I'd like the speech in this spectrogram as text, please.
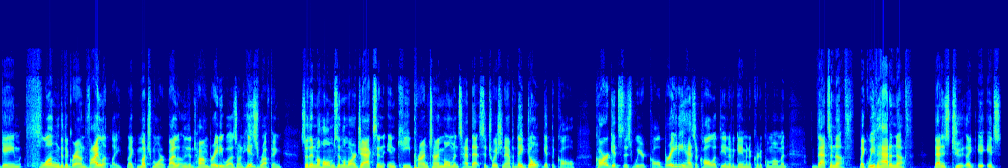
game flung to the ground violently, like much more violently than Tom Brady was on his roughing. So then Mahomes and Lamar Jackson in key primetime moments have that situation happen. They don't get the call. Carr gets this weird call. Brady has a call at the end of a game in a critical moment. That's enough. Like we've had enough. That is too like it, it's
